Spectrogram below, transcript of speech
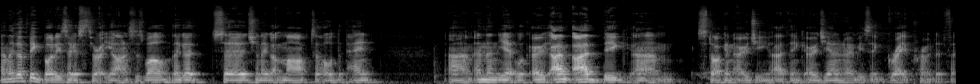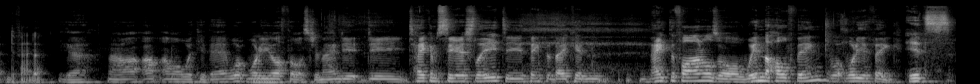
and they got big bodies. I guess throughout Giannis as well. They got Serge and they got Marc to hold the paint. Um, and then yeah, look, I'm I'm big um, stock in OG. I think OG Anunoby is a great perimeter def- defender. Yeah, no, I, I'm all with you there. What, what are your thoughts, Jermaine? Do you, do you take them seriously? Do you think that they can make the finals or win the whole thing? What, what do you think? It's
